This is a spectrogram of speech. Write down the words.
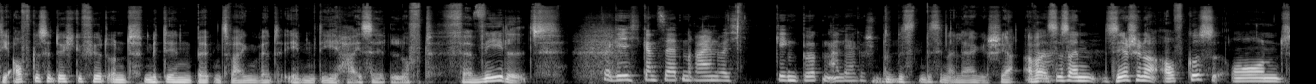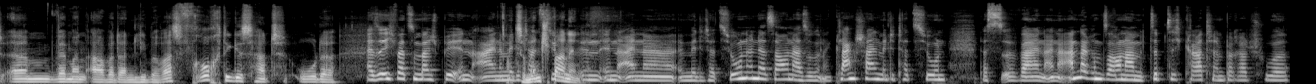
die Aufgüsse durchgeführt und mit den Birkenzweigen wird eben die heiße Luft verwedelt. Da gehe ich ganz selten rein, weil ich gegen Birken allergisch Du bin. bist ein bisschen allergisch, ja. Aber Ja. es ist ein sehr schöner Aufguss und ähm, wenn man aber dann lieber was Fruchtiges hat oder Also ich war zum Beispiel in eine Zum Meditation, in, in einer Meditation in der Sauna, also eine Klangschalenmeditation. Das äh, war in einer anderen Sauna mit 70 Grad Temperatur.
